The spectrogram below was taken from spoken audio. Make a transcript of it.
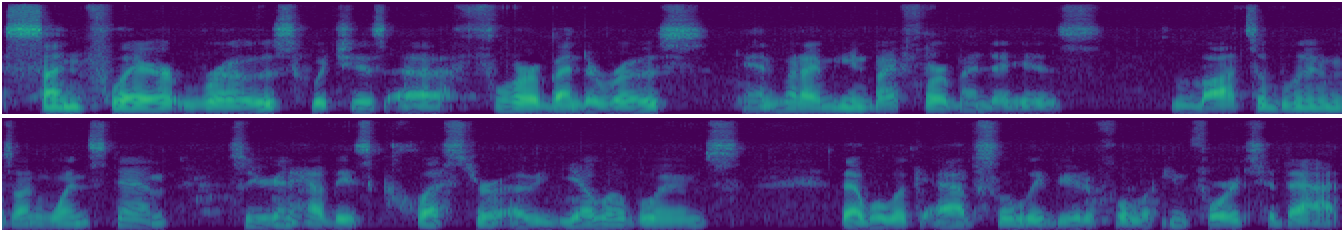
sunflare rose which is a floribunda rose and what I mean by floribunda is lots of blooms on one stem. So you're going to have these cluster of yellow blooms that will look absolutely beautiful. Looking forward to that.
